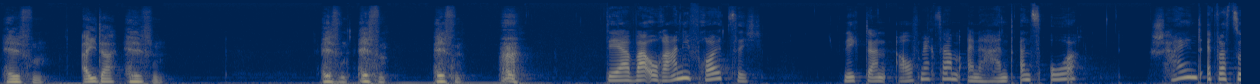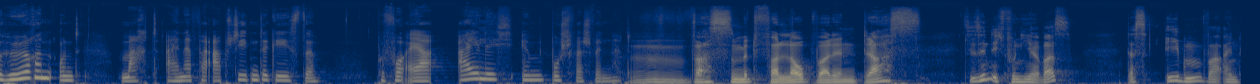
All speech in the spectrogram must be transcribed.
Helfen. Aida, helfen. Helfen, helfen, helfen. Der Waorani freut sich, legt dann aufmerksam eine Hand ans Ohr, scheint etwas zu hören und macht eine verabschiedende Geste, bevor er eilig im Busch verschwindet. Was mit Verlaub war denn das? Sie sind nicht von hier, was? Das eben war ein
